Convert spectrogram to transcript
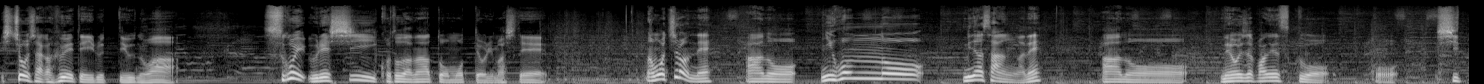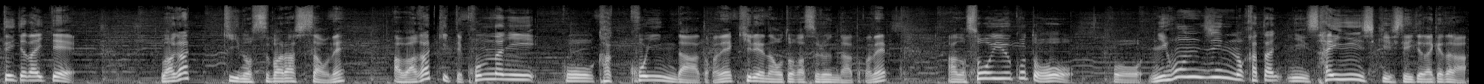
視聴者が増えているっていうのはすごい嬉しいことだなと思っておりまして、まあ、もちろんねあの日本の皆さんがねあのネオジャパネスクをこう知っていただいて和楽器の素晴らしさをねあ和楽器ってこんなにこうかっこいいんだとかね綺麗な音がするんだとかね。あのそういうことをこう日本人の方に再認識していただけたら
